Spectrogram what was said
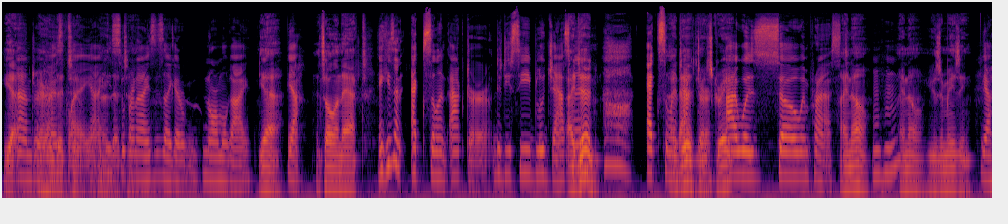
Yeah, Andrew I heard that too. Yeah, I heard he's super too. nice. He's like a normal guy. Yeah, Yeah. It's all an act. And he's an excellent actor. Did you see Blue Jasmine? I did. excellent I did. He actor. was great. I was so impressed. I know, mm-hmm. I know. He was amazing. Yeah.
